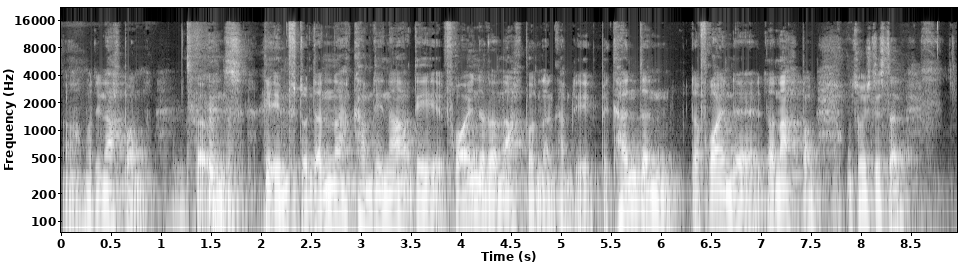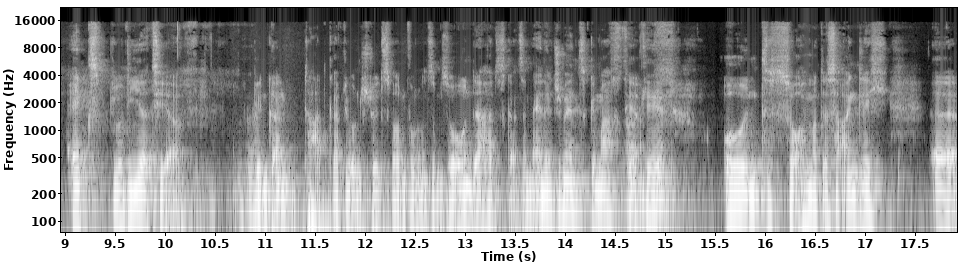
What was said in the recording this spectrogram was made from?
Da haben wir die Nachbarn bei uns geimpft. Und dann kamen die, Na die Freunde der Nachbarn, dann kamen die Bekannten der Freunde der Nachbarn. Und so ist es dann explodiert hier. Ich bin dann tatkräftig unterstützt worden von unserem Sohn, der hat das ganze Management gemacht. Okay. Und so haben wir das eigentlich äh,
